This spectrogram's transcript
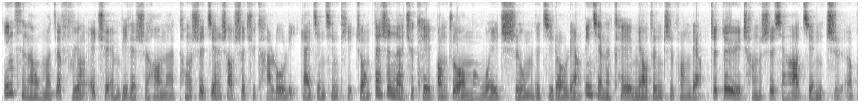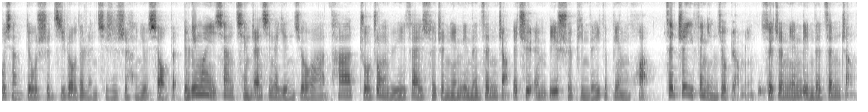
因此呢，我们在服用 HMB 的时候呢，同时减少摄取卡路里来减轻体重，但是呢，却可以帮助我们维持我们的肌肉量，并且呢，可以瞄准脂肪量。这对于尝试想要减脂而不想丢失肌肉的人，其实是很有效的。有另外一项前瞻性的研究啊，它着重于在随着年龄的增长，HMB 水平的一个变化。在这一份研究表明，随着年龄的增长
